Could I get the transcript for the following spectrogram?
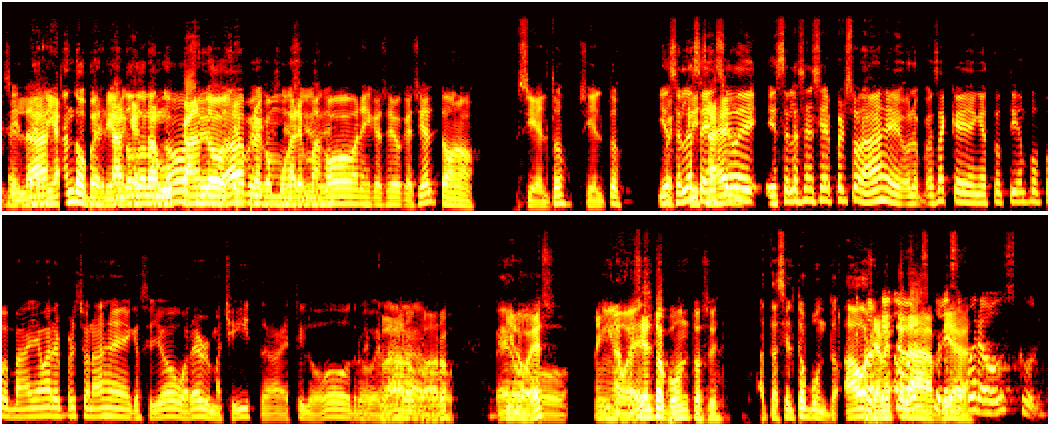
Sí, perreando, Que perreando está, que está buscando noches, siempre con mujeres sí, más jóvenes y qué sé yo, que es cierto o no. Cierto, cierto. Y Pues esa es la esencia el- de, esa es la esencia del personaje. O lo que pasa es que en estos tiempos, pues van a llamar el personaje, qué sé yo, whatever, machista, esto y lo otro, Pues ¿verdad? claro, claro. O- Y lo es. pero En, Y lo hasta cierto punto, sí. Hasta cierto punto. Ahora, Obviamente la school, es súper old school.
